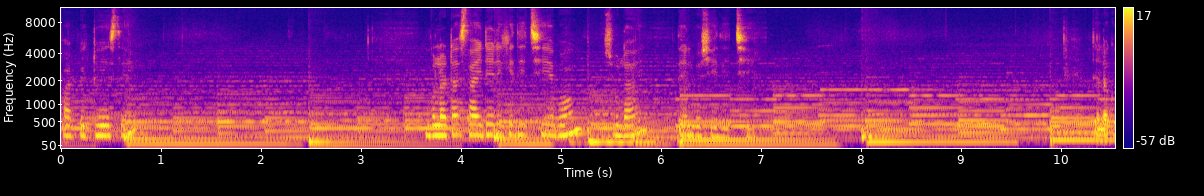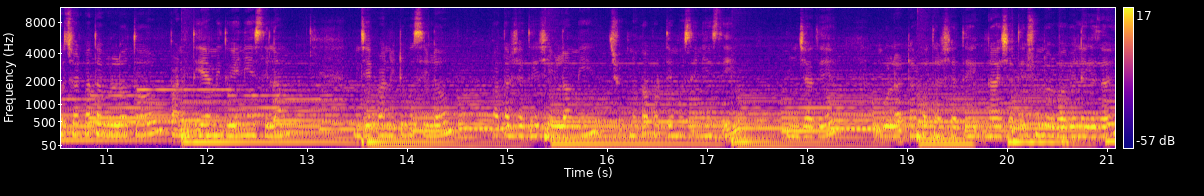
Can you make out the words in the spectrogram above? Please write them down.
পারফেক্ট হয়েছে। গোলাটা সাইডে রেখে দিচ্ছি এবং চুলায় তেল বসিয়ে দিচ্ছি। তেলাকুচার পাতাগুলো তো পানি দিয়ে আমি ধুয়ে নিয়েছিলাম। যে পানিটুকু ছিল, পাতার সাথে সেগুলো আমি শুকনো কাপড় দিয়ে মুছে নিয়েছি, যাতে গোলাটা পাতার সাথে, গায়ের সাথে সুন্দরভাবে লেগে যায়।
